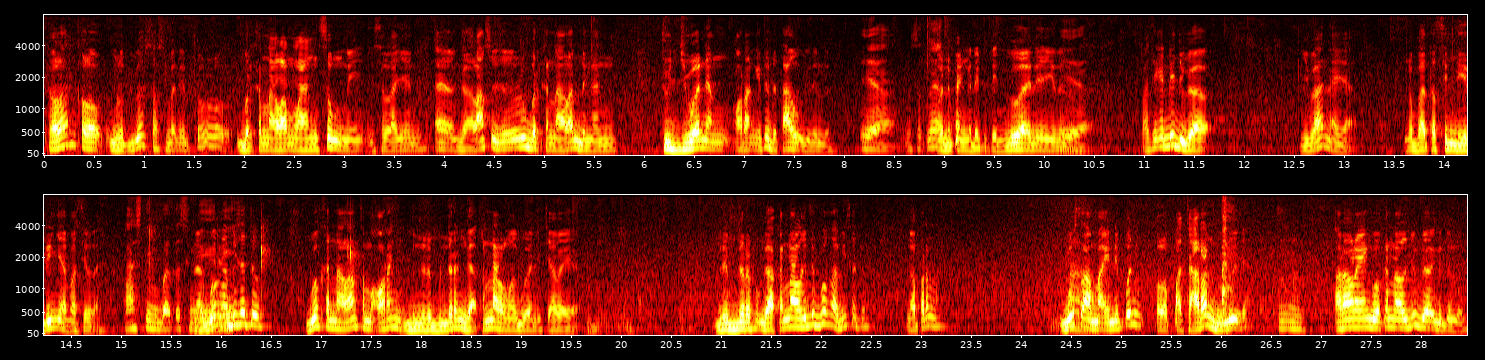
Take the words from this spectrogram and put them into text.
Kalau kalau menurut gue sosmed itu lo berkenalan langsung nih istilahnya nih. Eh nggak langsung sih, lo berkenalan dengan tujuan yang orang itu udah tahu gitu loh. iya Oh maksudnya ini pengen ngedeketin gue nih gitu. iya Pasti kan dia juga gimana ya ngebatasin dirinya pasti lah. pasti ngebatasin Nah gue diri. nggak bisa tuh. Gue kenalan sama orang yang bener-bener nggak kenal sama gue nih cewek ya. Bener-bener nggak kenal gitu gue nggak bisa tuh. Nggak pernah. Gue Nah. selama ini pun kalau pacaran dulu ya orang-orang yang gue kenal juga gitu loh.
